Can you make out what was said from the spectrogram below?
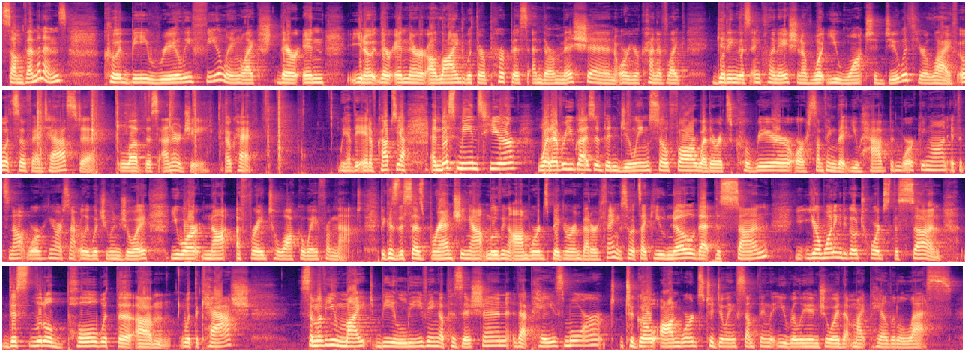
some feminines could be really feeling like they're in you know they're in their aligned with their purpose and their mission or you're kind of like getting this inclination of what you want to do with your life. Oh it's so fantastic. Love this energy. Okay we have the Eight of Cups, yeah. And this means here, whatever you guys have been doing so far, whether it's career or something that you have been working on, if it's not working or it's not really what you enjoy, you are not afraid to walk away from that because this says branching out, moving onwards, bigger and better things. So it's like you know that the sun, you're wanting to go towards the sun. This little pull with the um, with the cash some of you might be leaving a position that pays more to go onwards to doing something that you really enjoy that might pay a little less.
